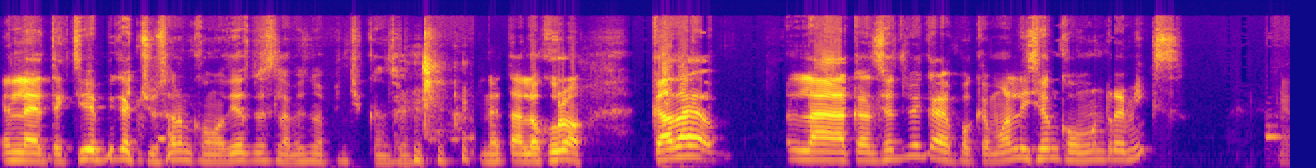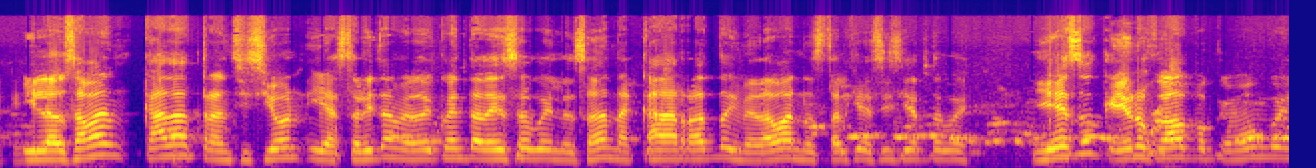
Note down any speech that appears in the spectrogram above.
En la Detective Pikachu usaron como 10 veces la misma pinche canción. Neta, lo juro. Cada. La canción típica de Pokémon le hicieron como un remix. Y la usaban cada transición. Y hasta ahorita me doy cuenta de eso, güey. La usaban a cada rato y me daba nostalgia, sí, cierto, güey. Y eso que yo no jugaba Pokémon, güey.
